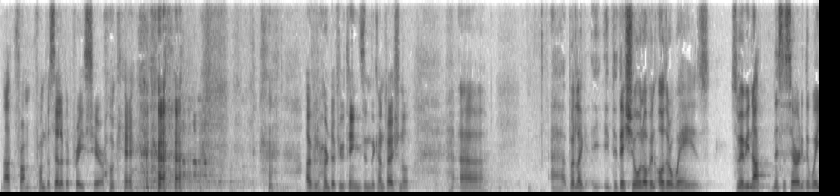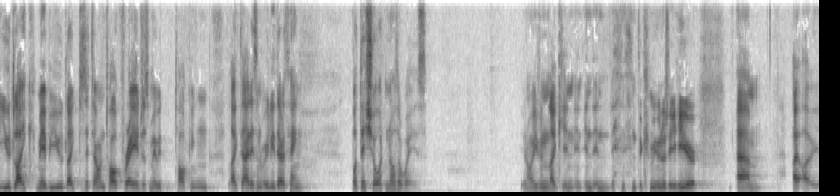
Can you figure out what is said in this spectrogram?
Not from, from the celibate priest here, okay? I've learned a few things in the confessional. Uh, uh, but like they show love in other ways. So maybe not necessarily the way you'd like. Maybe you'd like to sit down and talk for ages. Maybe talking like that isn't really their thing. But they show it in other ways. You know, even like in, in, in, in the community here, um, I,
